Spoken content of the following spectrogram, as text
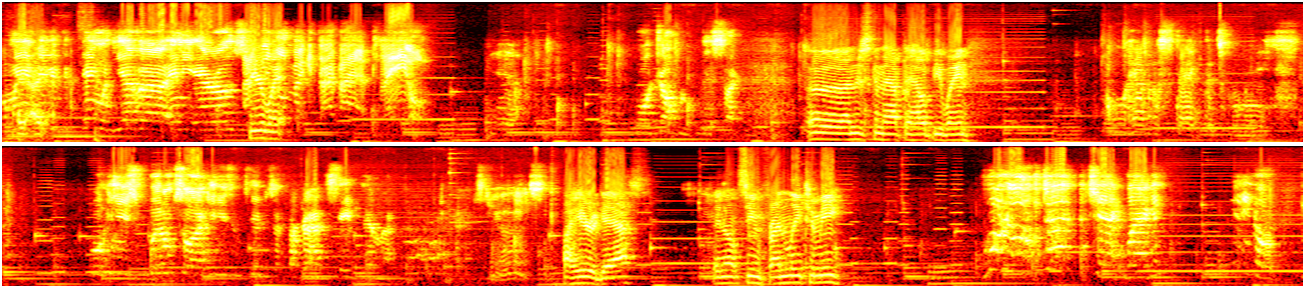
Well, man, I- I- Penguin, do you have uh, any arrows? Here, wait. I can die by a player. Yeah. We'll drop them this second. Uh, I'm just gonna have to help you, Wayne. I only have a stack that's for me. Well, can you split them so I can use them too? Because I'm gonna have to save them. Jeez. I hear a gas. They don't seem friendly to me. Come on, you little jack, jack wagon. You know, a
